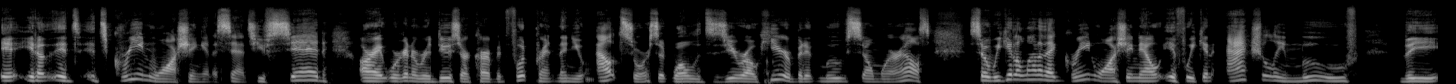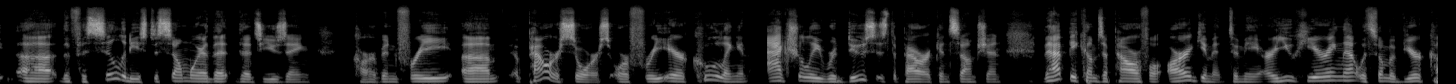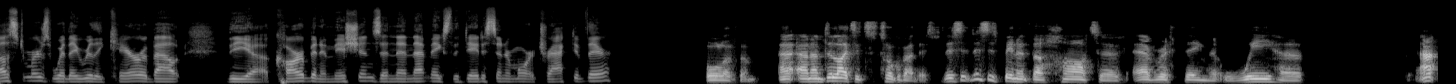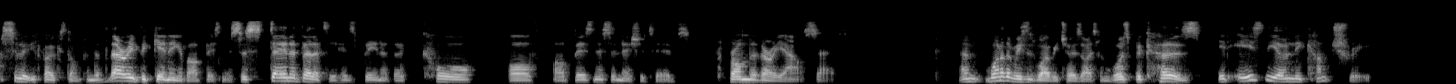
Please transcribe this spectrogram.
it, you know it's it's greenwashing in a sense. You've said all right we're going to reduce our carbon footprint and then you outsource it well it's zero here but it moves somewhere else. So we get a lot of that greenwashing. Now if we can actually move the uh, the facilities to somewhere that that's using carbon free um, power source or free air cooling and actually reduces the power consumption, that becomes a powerful argument to me. Are you hearing that with some of your customers where they really care about the uh, carbon emissions and then that makes the data center more attractive there? All of them. And I'm delighted to talk about this. This, this has been at the heart of everything that we have absolutely focused on from the very beginning of our business. Sustainability has been at the core of our business initiatives from the very outset. And one of the reasons why we chose Iceland was because it is the only country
